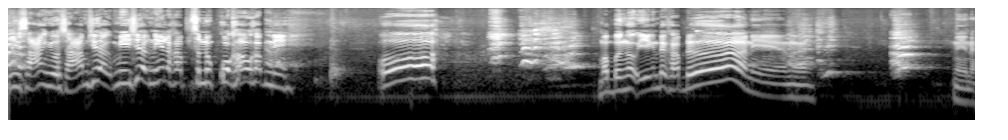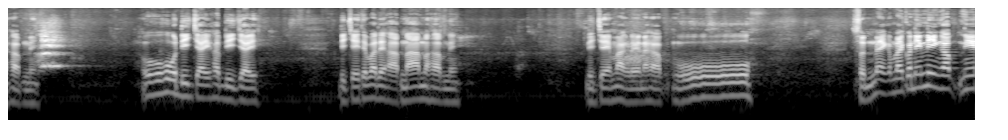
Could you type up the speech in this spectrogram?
มีสางอยู่สามเชือก มีเชือกนี้แหละครับ สนุกกว่าเขาครับนี่ โอ้มาเบิ่งเอาเองเด้อครับ เด้อนี่นี่นะครับนี่โอ้โหดีใจครับดีใจ ดีใจที่ว่าได้อาบน้ำนะครับนี่ ดีใจมากเลยนะครับโอ้ ส่วนแม่กำไรก็นิ่งๆครับนี่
